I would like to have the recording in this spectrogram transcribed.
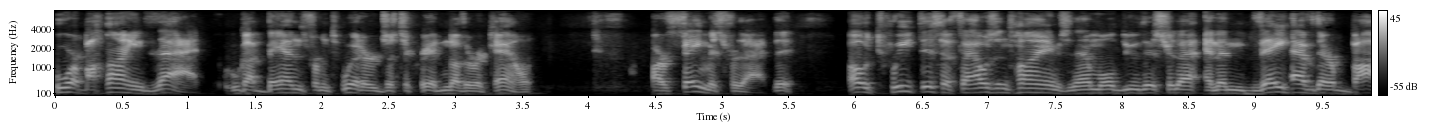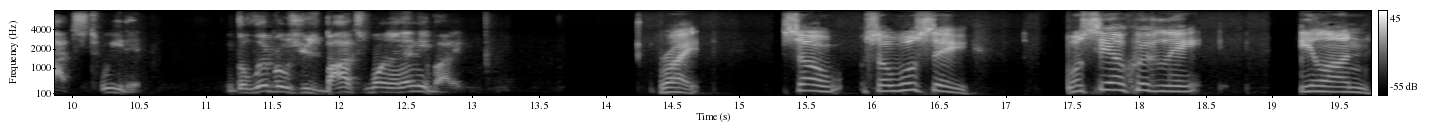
who are behind that, who got banned from Twitter just to create another account, are famous for that. They, oh, tweet this a thousand times, and then we'll do this or that, and then they have their bots tweet it. The liberals use bots more than anybody. Right. So so we'll see. We'll see how quickly Elon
